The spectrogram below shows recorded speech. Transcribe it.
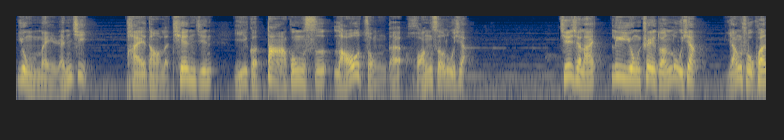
用美人计拍到了天津一个大公司老总的黄色录像。接下来利用这段录像。杨树宽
